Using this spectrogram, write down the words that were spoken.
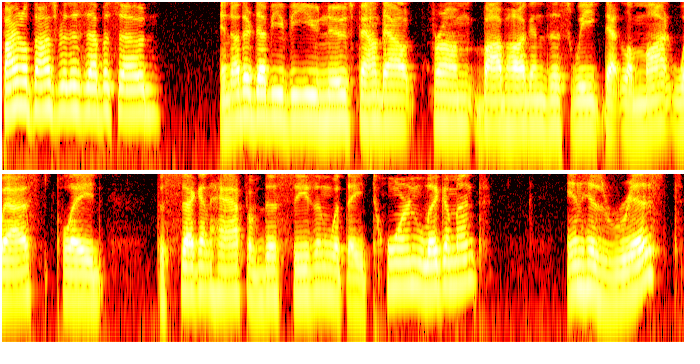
Final thoughts for this episode. In other WVU news, found out from Bob Huggins this week that Lamont West played the second half of this season with a torn ligament in his wrist.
